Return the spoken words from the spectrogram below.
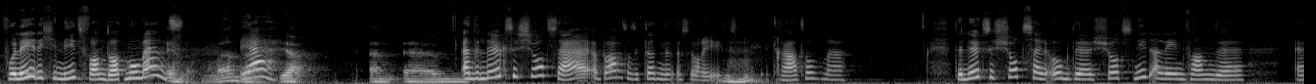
volledig geniet van dat moment. In dat moment, ja. ja. En, um... en de leukste shots, hè, Bart, als ik dat... Sorry, ik, mm ik ratel, maar... De leukste shots zijn ook de shots niet alleen van de uh,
